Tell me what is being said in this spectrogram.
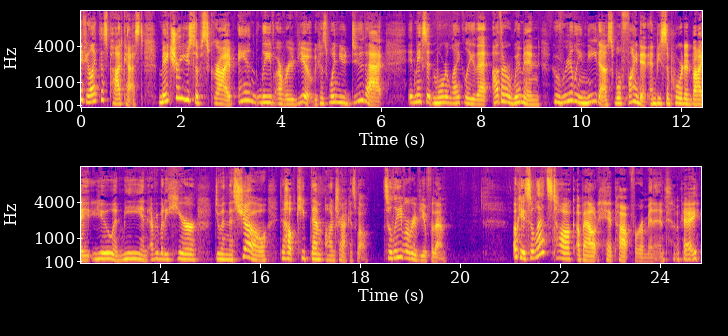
if you like this podcast, make sure you subscribe and leave a review because when you do that, it makes it more likely that other women who really need us will find it and be supported by you and me and everybody here doing this show to help keep them on track as well. So leave a review for them. Okay, so let's talk about hip hop for a minute, okay?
